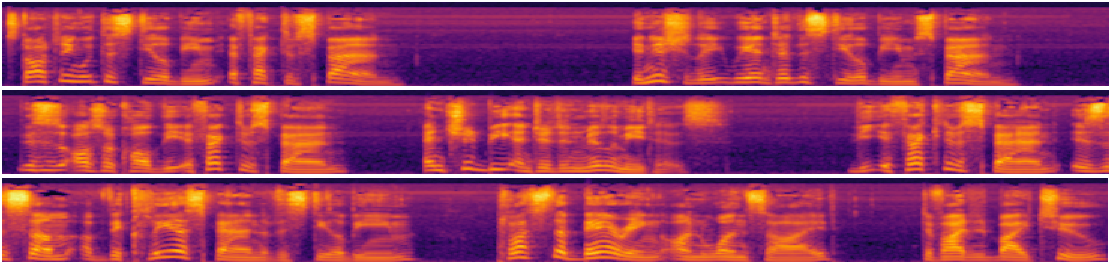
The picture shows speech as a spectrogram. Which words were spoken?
starting with the steel beam effective span. Initially, we enter the steel beam span. This is also called the effective span and should be entered in millimeters. The effective span is the sum of the clear span of the steel beam plus the bearing on one side divided by 2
